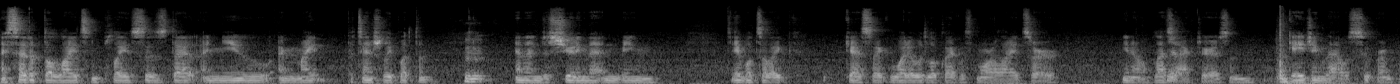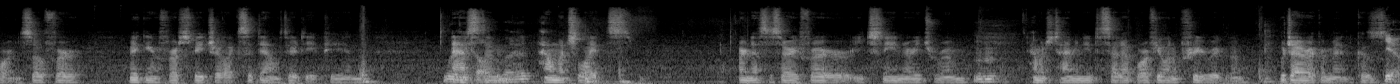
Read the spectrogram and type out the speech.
I set up the lights in places that I knew I might potentially put them, Mhm. and then just shooting that and being able to like guess like what it would look like with more lights or you know less Yeah. actors and gauging that was super important. So for making a first feature, like sit down with your DP and ask them how much lights are necessary for each scene or each room Mhm. how much time you need to set up, or if you want to pre-rig them, which I recommend because Yeah,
